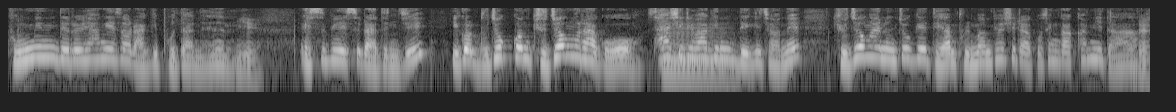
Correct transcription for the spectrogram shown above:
국민들을 향해서라기보다는 예. SBS라든지 이걸 무조건 규정을 하고 사실이 음. 확인되기 전에 규정하는 쪽에 대한 불만 표시라고 생각합니다. 네.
